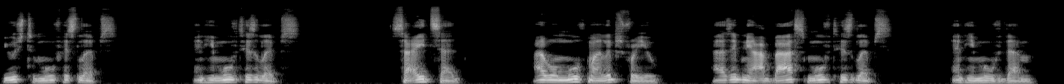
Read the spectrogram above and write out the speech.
used to move his lips. And he moved his lips. Sa'id said, I will move my lips for you, as Ibn Abbas moved his lips, and he moved them.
